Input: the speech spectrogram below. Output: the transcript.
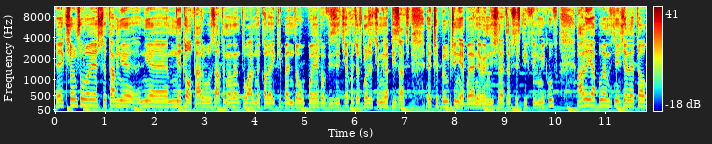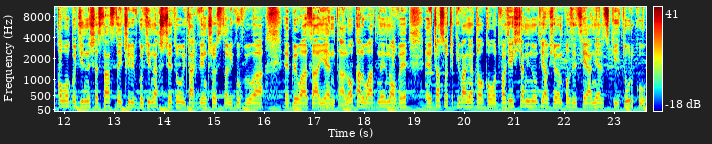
E, Książulo jeszcze tam nie, nie, nie dotarł, zatem ewentualne kolejki będą po jego wizycie, chociaż możecie mi napisać, e, czy był czy nie, bo ja nie wiem, nie śledzę wszystkich filmików, ale ja byłem w niedzielę to około godziny 16, czyli w godzinach szczytu i tak większość stolików była, e, była zajęta. Lokal ładny, nowy, e, czas oczekiwania to około 20 minut, ja wziąłem pozycję anielski turku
